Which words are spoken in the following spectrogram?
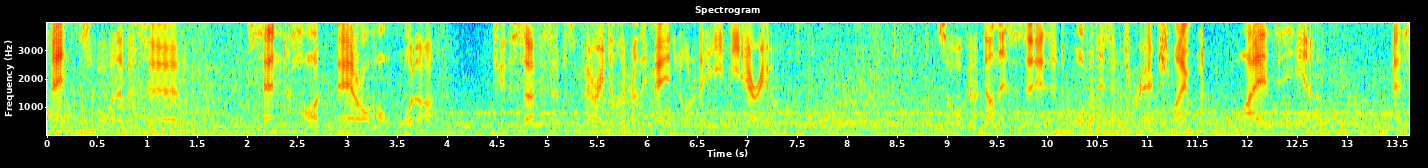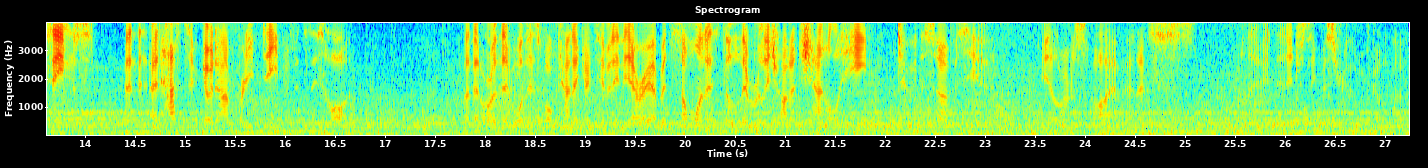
vent or whatever to send hot air or hot water to the surface that was very deliberately made in order to heat the area. So what could have done this? Is it, is it dwarven? Is it dredge? Like, what? why is this here? And it seems, and it has to go down pretty deep if it's this hot. Or, the, or, the, or there's volcanic activity in the area, but someone is deliberately trying to channel heat to the surface here in order to survive, and it's really an interesting mystery that we've got there.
